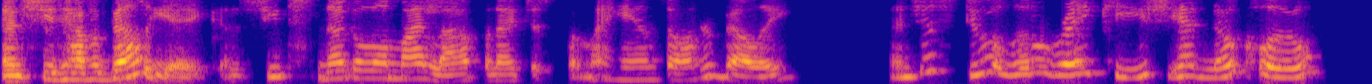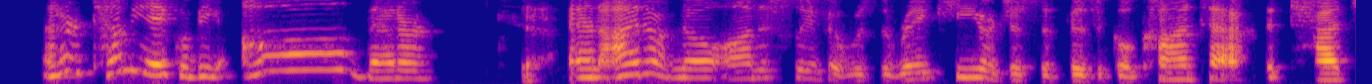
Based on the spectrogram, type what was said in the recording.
and she'd have a bellyache, and she'd snuggle on my lap, and I just put my hands on her belly, and just do a little Reiki. She had no clue, and her tummy ache would be all better. Yeah. And I don't know honestly if it was the Reiki or just the physical contact, the touch,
